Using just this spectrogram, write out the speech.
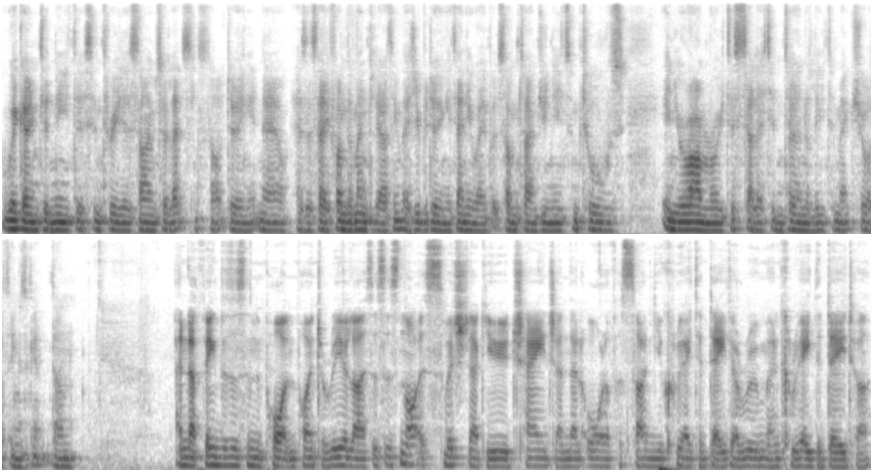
we're going to need this in three years' time, so let's start doing it now. As I say, fundamentally, I think they should be doing it anyway, but sometimes you need some tools in your armory to sell it internally to make sure things get done. And I think this is an important point to realize. This is not a switch that you change and then all of a sudden you create a data room and create the data.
